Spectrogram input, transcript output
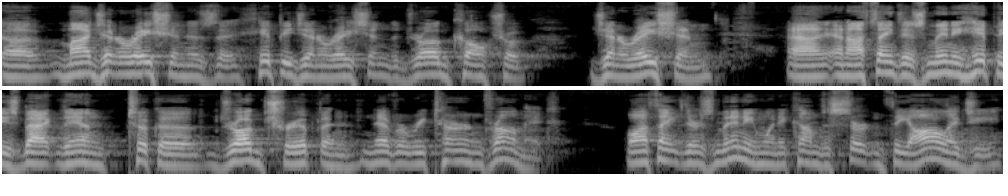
uh, my generation is the hippie generation, the drug culture generation. And, and I think there's many hippies back then took a drug trip and never returned from it. Well, I think there's many when it comes to certain theology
